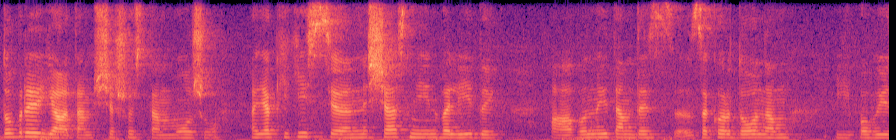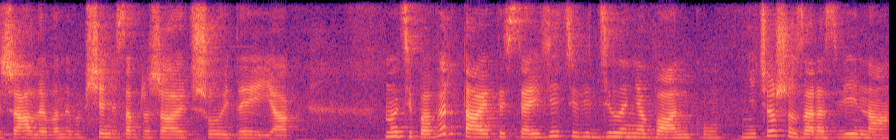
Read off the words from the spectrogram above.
Добре, я там ще щось там можу. А як якісь е, нещасні інваліди, а вони там десь за кордоном і повиїжджали, вони взагалі не зображають, що і де і як. Ну, типа, вертайтеся, йдіть у відділення банку. Нічого, що зараз війна.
